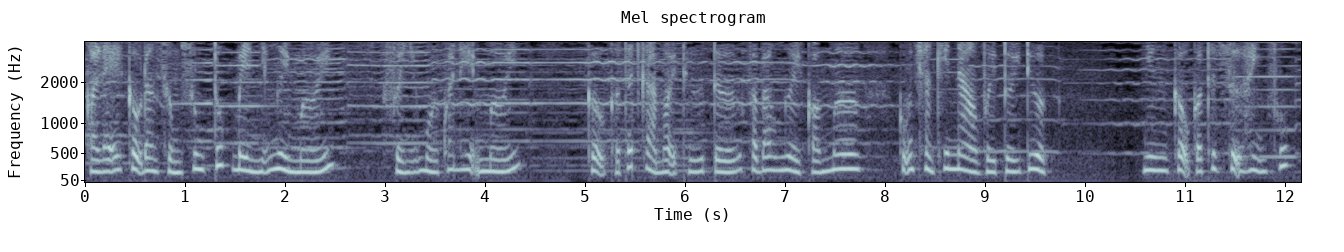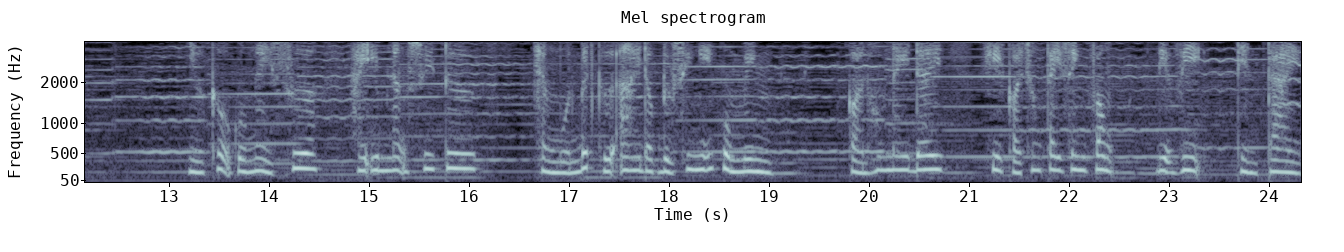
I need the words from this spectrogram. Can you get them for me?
có lẽ cậu đang sống sung túc bên những người mới, với những mối quan hệ mới. Cậu có tất cả mọi thứ tớ và bao người có mơ cũng chẳng khi nào với tới được. Nhưng cậu có thật sự hạnh phúc. Nhớ cậu của ngày xưa hay im lặng suy tư, chẳng muốn bất cứ ai đọc được suy nghĩ của mình. Còn hôm nay đây, khi có trong tay danh vọng, địa vị, tiền tài,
